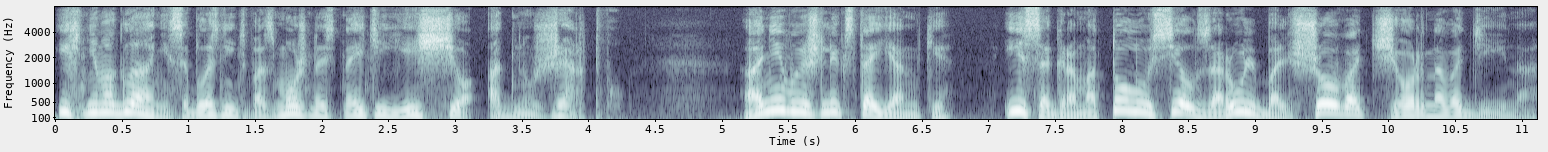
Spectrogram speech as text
Их не могла не соблазнить возможность найти еще одну жертву. Они вышли к стоянке, и Саграматолу сел за руль большого черного Дина.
